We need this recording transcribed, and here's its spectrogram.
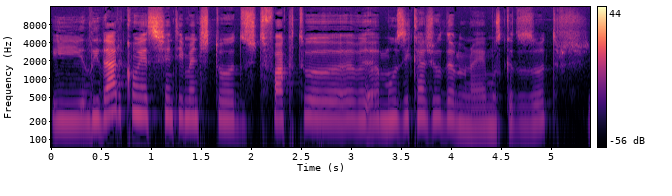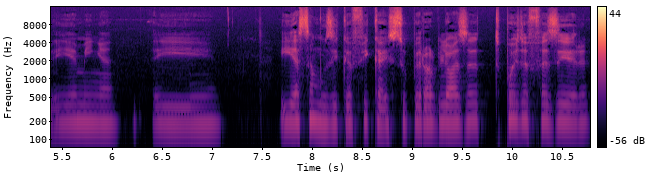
e, e lidar com esses sentimentos todos, de facto, a, a música ajuda-me, não é? A música dos outros e a minha. E, e essa música fiquei super orgulhosa depois de a fazer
